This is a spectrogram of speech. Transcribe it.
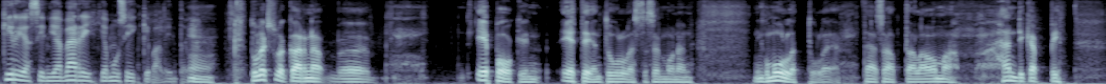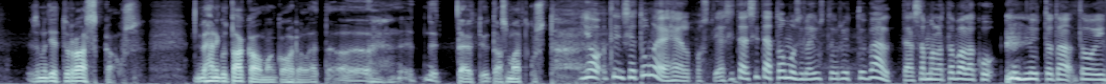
kirjasin ja väri- ja musiikkivalintoja. Mm. Tuleeko sulle Karna äh, epokin eteen tullessa semmoinen, niin kuin mulle tulee, tämä saattaa olla oma handicappi, semmoinen tietty raskaus. Vähän niin kuin takauman kohdalla, että äh, nyt täytyy taas matkustaa. Joo, se tulee helposti ja sitä, sitä tuommoisilla just yritetty välttää samalla tavalla kuin nyt tota, toi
